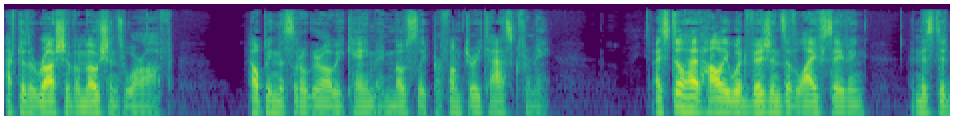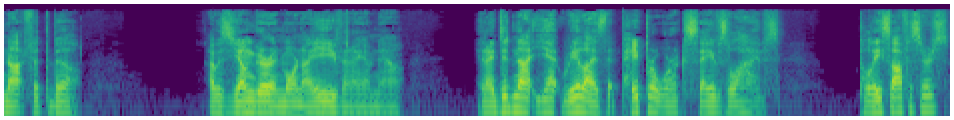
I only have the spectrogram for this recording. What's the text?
After the rush of emotions wore off, helping this little girl became a mostly perfunctory task for me. I still had Hollywood visions of life saving, and this did not fit the bill. I was younger and more naive than I am now, and I did not yet realize that paperwork saves lives. Police officers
